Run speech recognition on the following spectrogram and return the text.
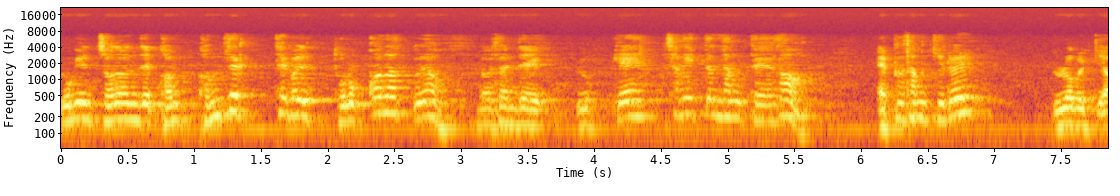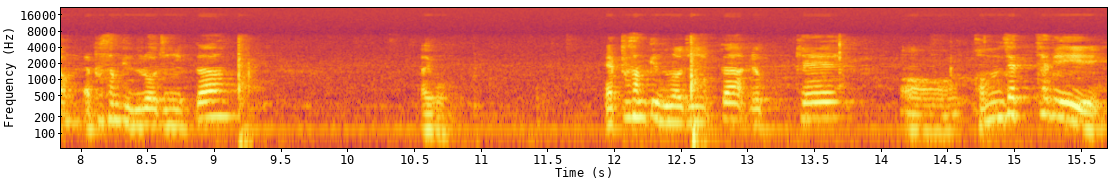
여기 저는 이제 검, 검색 탭을 도로 꺼놨고요. 여기서 이제 이렇게 창이 뜬 상태에서 F3키를 눌러볼게요. F3키 눌러주니까 아이고 F3키 눌러주니까 이렇게 어, 검색 탭이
